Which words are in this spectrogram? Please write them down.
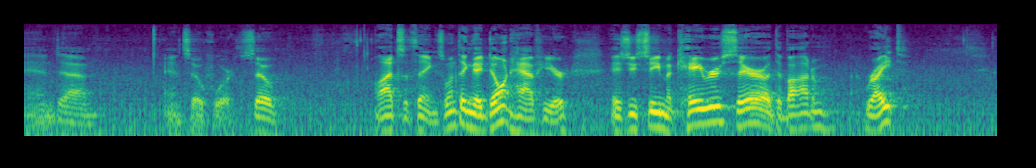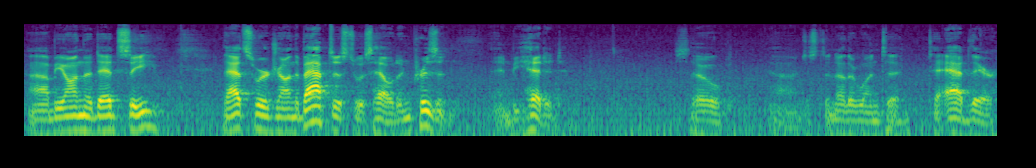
and um, and so forth. So lots of things. One thing they don't have here is you see Machaerus there at the bottom right, uh, beyond the Dead Sea. That's where John the Baptist was held in prison and beheaded. So, uh, just another one to, to add there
